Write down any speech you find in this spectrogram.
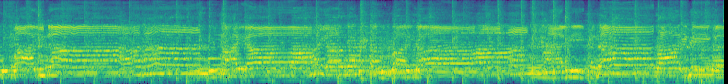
Pumayo na. Mahayag, mahayag, tagumpay ka. Halika na, kaibigan.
